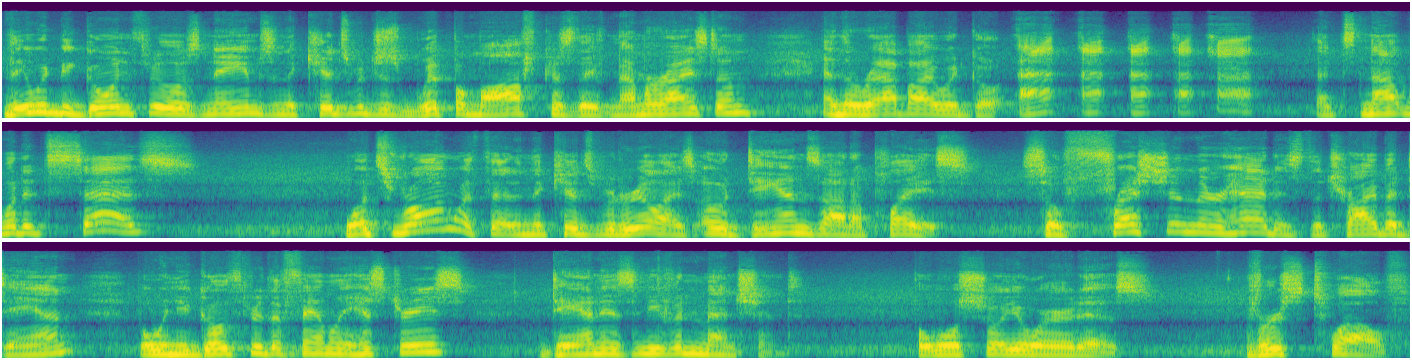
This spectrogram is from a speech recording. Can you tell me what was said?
They would be going through those names and the kids would just whip them off because they've memorized them. And the rabbi would go, ah, ah, ah, ah, ah. That's not what it says. What's wrong with it? And the kids would realize, oh, Dan's out of place. So fresh in their head is the tribe of Dan, but when you go through the family histories, Dan isn't even mentioned. But we'll show you where it is. Verse 12.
